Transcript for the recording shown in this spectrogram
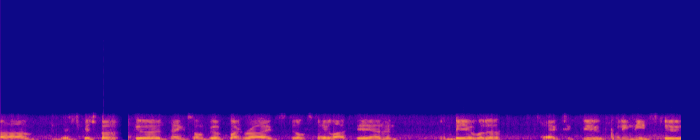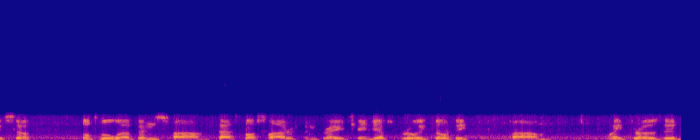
Um, his pitch both good, things don't go quite right, still stay locked in and, and be able to, to execute when he needs to. So multiple weapons. Um, fastball slider's been great. Changeup's really filthy. Um, when he throws it,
